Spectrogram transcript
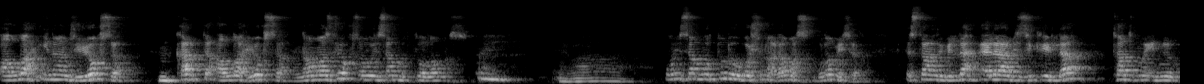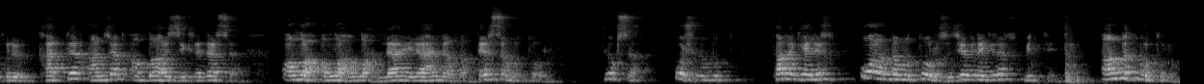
Allah inancı yoksa, kalpte Allah yoksa, namaz yoksa o insan mutlu olamaz. Eyvah. O insan mutluluğu boşuna aramaz, bulamayacak. Estağfirullah, ela bi zikrillah, tatmainnul kulüp. Kalpler ancak Allah'ı zikrederse, Allah, Allah, Allah, la ilahe illallah derse mutlu olur. Yoksa boşuna mutlu. Para gelir, o anda mutlu olursun. Cebine girer, bitti. Anlık mutluluk.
